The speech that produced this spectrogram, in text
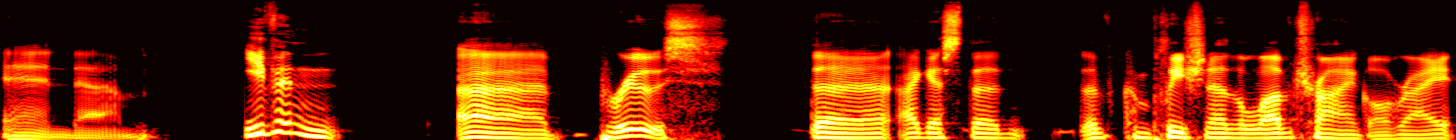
And um even uh Bruce, the I guess the the completion of the love triangle, right?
